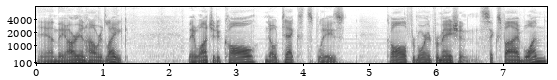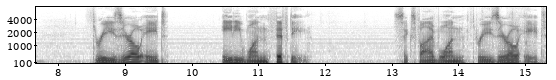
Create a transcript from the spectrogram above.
And they are in Howard Lake. They want you to call, no texts, please. Call for more information 651 308 8150. 651 308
